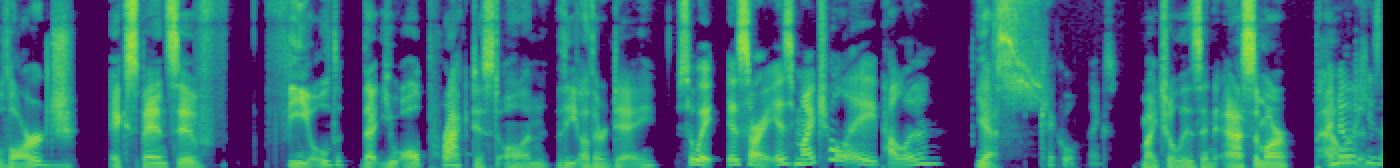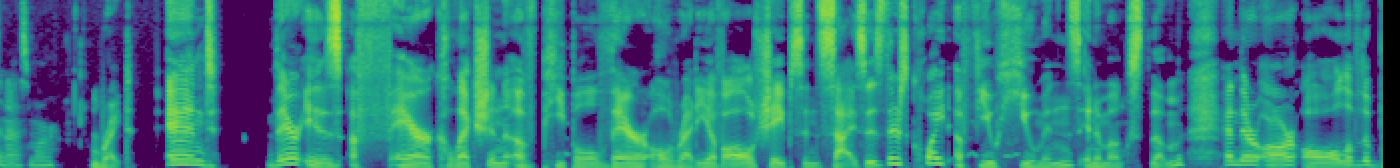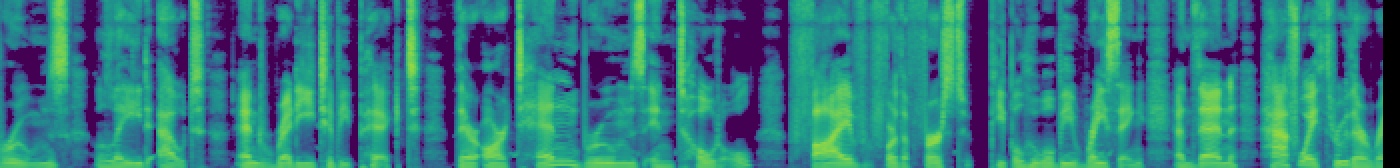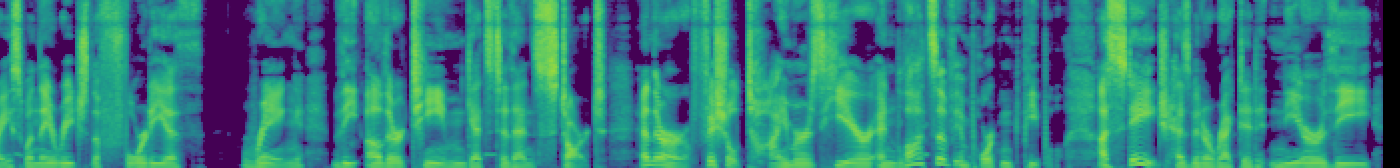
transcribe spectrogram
large, expansive field that you all practiced on the other day. So wait, is sorry, is Michael a paladin? Yes, Okay, cool. Thanks. Michael is an Aasimar paladin. I know he's an Aasimar. Right. And there is a fair collection of people there already, of all shapes and sizes. There's quite a few humans in amongst them, and there are all of the brooms laid out and ready to be picked. There are 10 brooms in total, five for the first people who will be racing, and then halfway through their race, when they reach the 40th ring, the other team gets to then start. And there are official timers here and lots of important people. A stage has been erected near the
